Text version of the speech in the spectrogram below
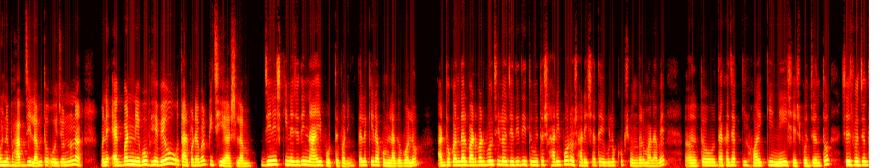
মানে ভাবছিলাম, তো ওই জন্য না মানে একবার নেব ভেবেও তারপরে আবার পিছিয়ে আসলাম। জিনিস কিনে যদি নাই পড়তে পারি, তাহলে কীরকম লাগে বলো? আর দোকানদার বারবার বলছিল যে, দিদি, তুমি তো শাড়ি পরো, শাড়ির সাথে এগুলো খুব সুন্দর মানাবে। তো দেখা যাক কি হয় কি নেই শেষ পর্যন্ত। শেষ পর্যন্ত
